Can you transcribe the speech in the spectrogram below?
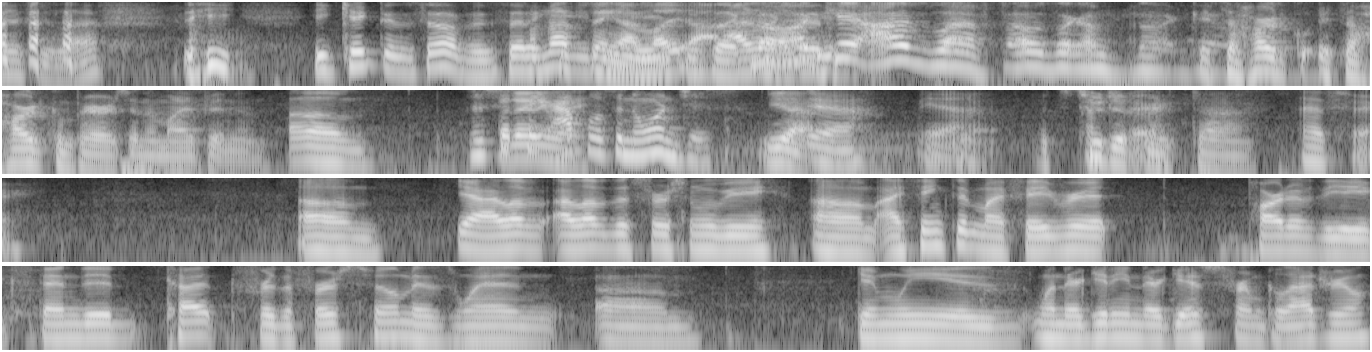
actually left. he he kicked himself instead of. I'm not saying I he's like- just I- I No, don't I can't. I've left. I was like, I'm not. It's a hard. It's a hard comparison in my opinion. Um, Let's but just say anyway. apples and oranges. Yeah. Yeah, yeah. It's two That's fair. different. Uh, That's fair. Um, yeah, I love I love this first movie. Um, I think that my favorite part of the extended cut for the first film is when um, Gimli is when they're getting their gifts from Galadriel,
